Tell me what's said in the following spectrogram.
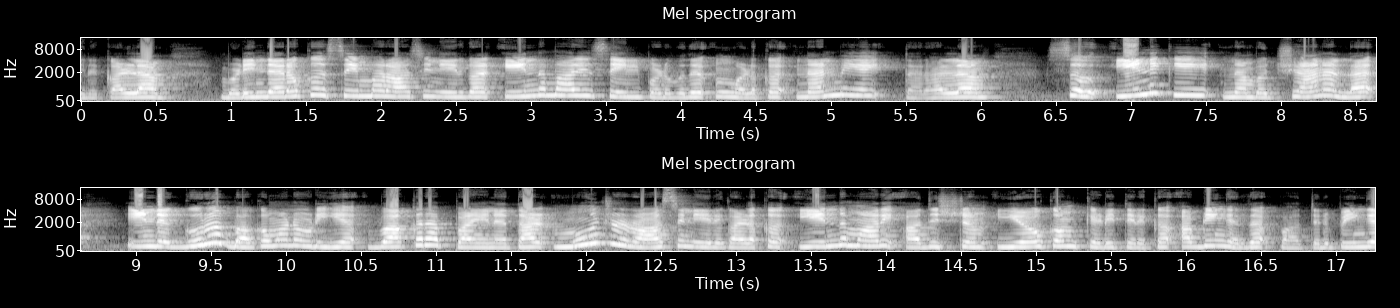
இருக்கலாம். முடிந்த அளவுக்கு சிம்ம ராசினியர்கள் இந்த மாதிரி செயல்படுவது உங்களுக்கு நன்மையை தரலாம். ஸோ இன்னைக்கு நம்ம சேனலில் இந்த குரு பகவானுடைய வக்கர பயணத்தால் மூன்று ராசினியர்களுக்கு எந்த மாதிரி அதிர்ஷ்டம் யோகம் கிடைத்திருக்கு அப்படிங்கிறத பார்த்துருப்பீங்க.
